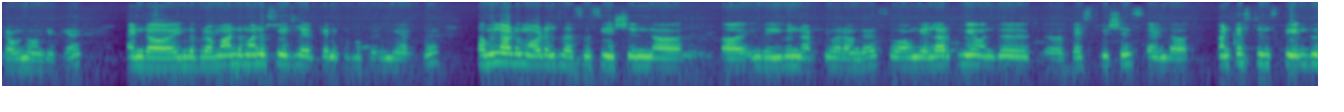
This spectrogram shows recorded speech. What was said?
க்ரௌன் வாங்கியிருக்கேன். அண்ட் uh, இந்த பிரம்மாண்டமான ஸ்டேஜில் இருக்க எனக்கு ரொம்ப பெருமையாக இருக்குது தமிழ்நாடு மாடல்ஸ் அசோசியேஷன் இந்த ஈவெண்ட் நடத்தி வராங்க. ஸோ அவங்க எல்லாருக்குமே வந்து பெஸ்ட் விஷஸ் அண்ட் கண்டஸ்டன்ஸ் தேர்ந்து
